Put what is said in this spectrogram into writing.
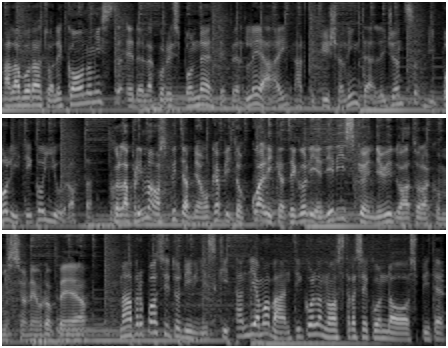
Ha lavorato all'Economist ed è la corrispondente per l'AI, Artificial Intelligence, di Politico Europe. Con la prima ospite abbiamo capito quali categorie di rischio ha individuato la Commissione europea. Ma a proposito di rischi, andiamo avanti con la nostra seconda ospite.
